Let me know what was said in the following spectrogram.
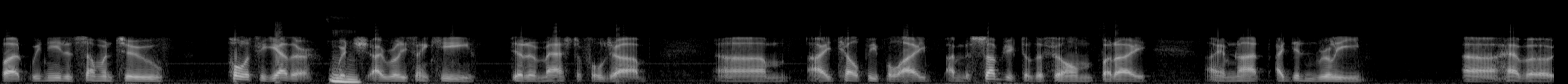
but we needed someone to pull it together, mm-hmm. which I really think he did a masterful job. Um, I tell people I I'm the subject of the film, but I I am not. I didn't really uh, have a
